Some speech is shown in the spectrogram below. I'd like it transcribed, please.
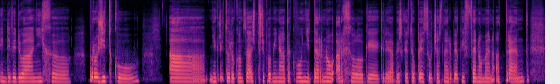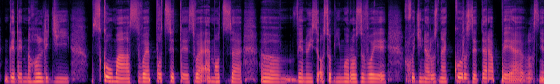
individuálních eh, prožitků a někdy to dokonce až připomíná takovou niternou archeologii, kdy já bych řekla, že to je úplně současné době jaký fenomen a trend, kdy mnoho lidí zkoumá svoje pocity, svoje emoce, eh, věnují se osobnímu rozvoji, chodí na různé kurzy, terapie, vlastně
